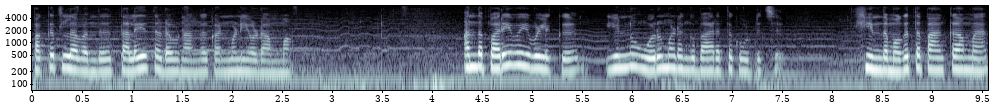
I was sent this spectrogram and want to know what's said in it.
பக்கத்தில் வந்து தலையை தடவுனாங்க கண்மணியோட அம்மா. அந்த பரிவு இவளுக்கு இன்னும் ஒரு மடங்கு பாரத்தை கூட்டுச்சு. இந்த முகத்தை பார்க்காம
